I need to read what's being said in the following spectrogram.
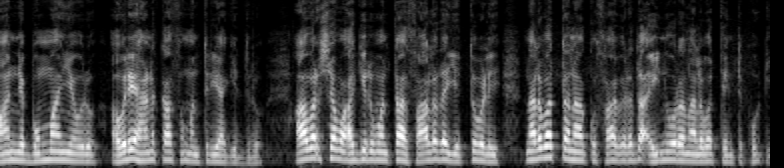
ಮಾನ್ಯ ಬೊಮ್ಮಾಯಿಯವರು ಅವರೇ ಹಣಕಾಸು ಮಂತ್ರಿಯಾಗಿದ್ದರು. ಆ ವರ್ಷ ಆಗಿರುವಂಥ ಸಾಲದ ಎತ್ತುವಳಿ ನಲವತ್ತ ನಾಲ್ಕು ಸಾವಿರದ ಐನೂರ ನಲವತ್ತೆಂಟು ಕೋಟಿ.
